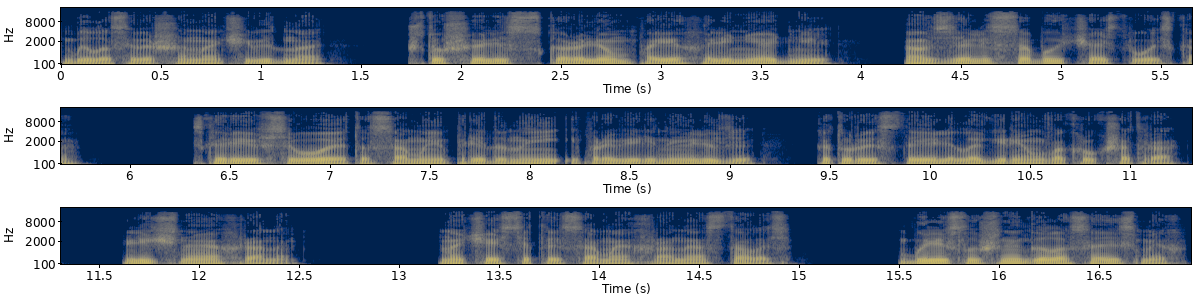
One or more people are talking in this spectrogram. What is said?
Было совершенно очевидно, что Шелес с королем поехали не одни, а взяли с собой часть войска. Скорее всего, это самые преданные и проверенные люди, которые стояли лагерем вокруг шатра. Личная охрана. Но часть этой самой охраны осталась. Были слышны голоса и смех.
